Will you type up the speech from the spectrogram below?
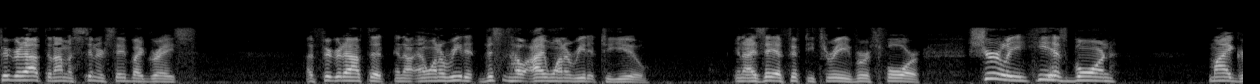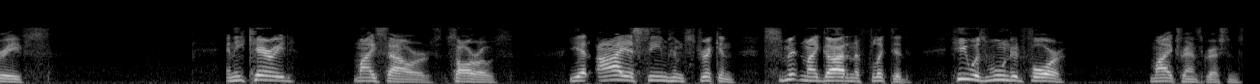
figured out that I'm a sinner saved by grace. I figured out that, and I, I want to read it. This is how I want to read it to you. In Isaiah 53, verse 4 Surely he has borne my griefs, and he carried my sours, sorrows. Yet I esteemed him stricken, smitten by God, and afflicted. He was wounded for my transgressions.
